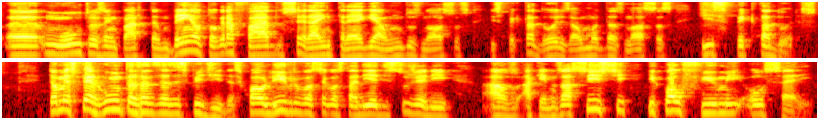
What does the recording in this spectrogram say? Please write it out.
uh, um outro exemplar também autografado será entregue a um dos nossos espectadores, a uma das nossas espectadoras. Então, minhas perguntas antes das despedidas: qual livro você gostaria de sugerir aos, a quem nos assiste e qual filme ou série?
